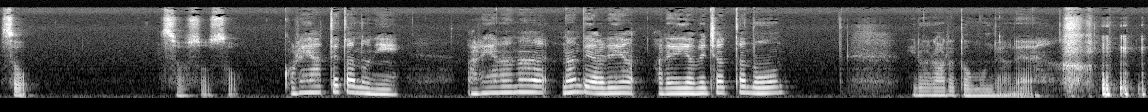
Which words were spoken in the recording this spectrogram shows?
そう。そうそうそう。これやってたのにあれやらない。なんであれやあれやめちゃったの？いろいろあると思うんだよね。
